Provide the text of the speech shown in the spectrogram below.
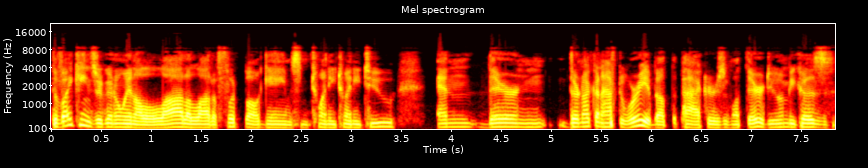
the Vikings are going to win a lot, a lot of football games in 2022, and they're they're not going to have to worry about the Packers and what they're doing because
